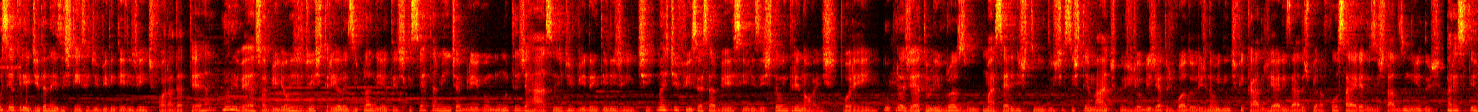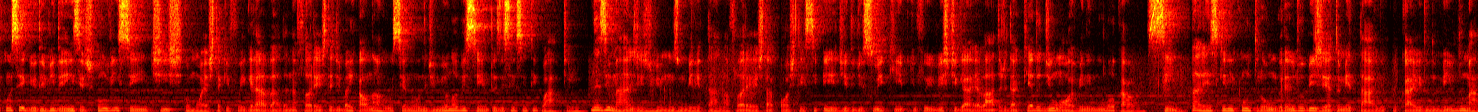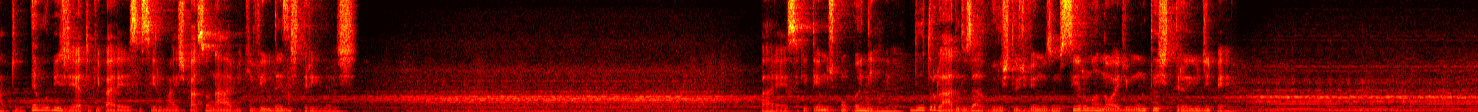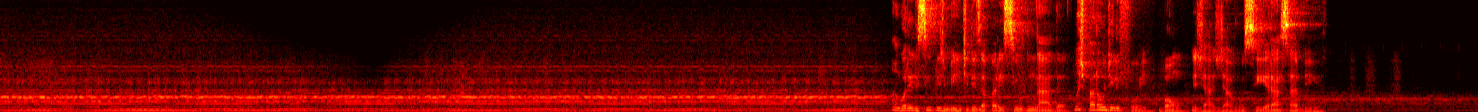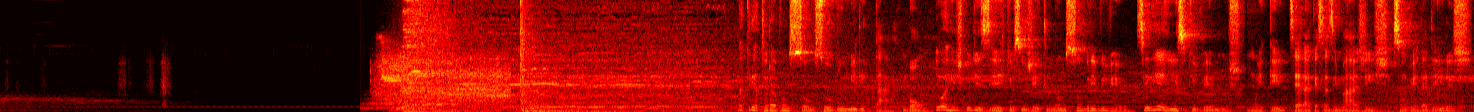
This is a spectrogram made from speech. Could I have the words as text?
Você acredita na existência de vida inteligente fora da Terra? No universo há bilhões de estrelas e planetas que certamente abrigam muitas raças de vida inteligente, mas difícil é saber se eles estão entre nós. Porém, o projeto Livro Azul, uma série de estudos sistemáticos de objetos voadores não identificados realizados pela Força Aérea dos Estados Unidos, parece ter conseguido evidências convincentes, como esta que foi gravada na floresta de Baikal na Rússia no ano de 1960 1964. Nas imagens, vimos um militar na floresta após ter se perdido de sua equipe que foi investigar relatos da queda de um OVNI no local. Sim, parece que ele encontrou um grande objeto metálico caído no meio do mato. É um objeto que parece ser uma espaçonave que veio das estrelas. Parece que temos companhia. Do outro lado dos arbustos vemos um ser humanoide muito estranho de pé. Agora ele simplesmente desapareceu do nada, mas para onde ele foi? Bom, já já você irá saber. Criatura avançou sobre um militar. Bom, eu arrisco dizer que o sujeito não sobreviveu. Seria isso que vemos? Um ET? Será que essas imagens são verdadeiras?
